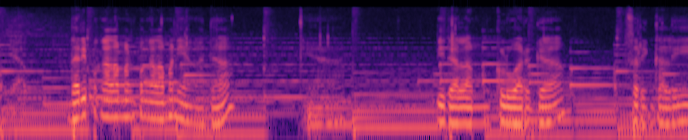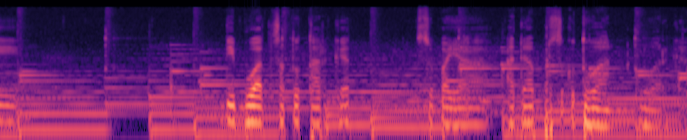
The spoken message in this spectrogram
Ya, dari pengalaman-pengalaman yang ada, ya di dalam keluarga sering kali dibuat satu target supaya ada persekutuan keluarga.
